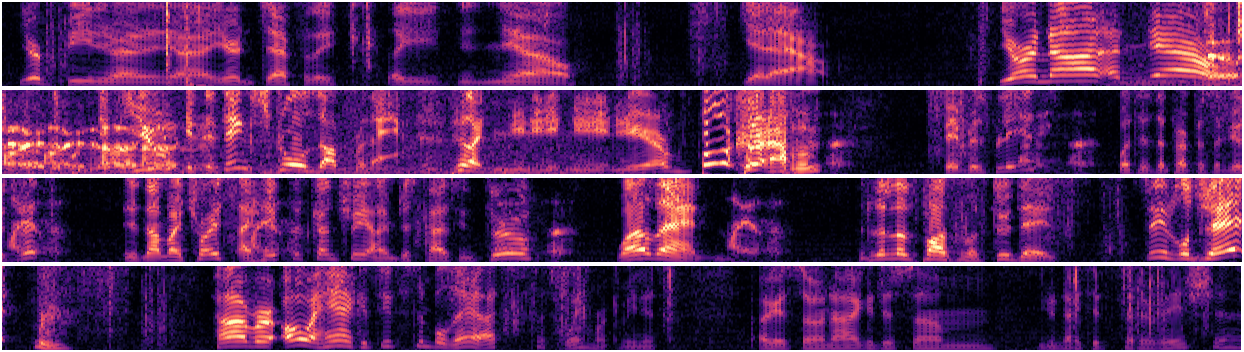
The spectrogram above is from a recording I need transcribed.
You're beating. Uh, you're definitely like no. Get out. You're not a no. If you, if the thing scrolls up for that, you're like bullcrap. Papers, please. What is the purpose of your trip? It is not my choice. I hate this country. I'm just passing through. Well then, as little as possible. Two days. Seems legit. However, oh hey, I can see the symbol there. That's that's way more convenient. Okay, so now I can just um United Federation.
